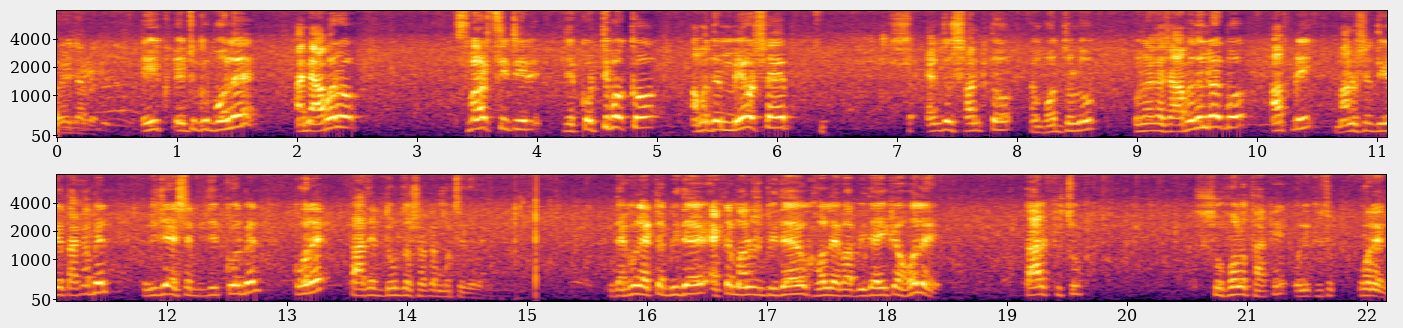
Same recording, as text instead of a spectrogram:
হয়ে যাবে। এই, এইটুকু বলে আমি আবারও স্মার্ট সিটির যে কর্তৃপক্ষ, আমাদের মেয়র সাহেব, একজন শান্ত ভদ্রলোক, ওনার কাছে আবেদন রাখব, আপনি মানুষের দিকে তাকাবেন, নিজে এসে ভিজিট করবেন, করে তাদের দুর্দশাটা মুছে দেবেন। দেখুন, একটা বিধায়ক, একটা মানুষ বিধায়ক হলে বা বিধায়িকা হলে তার কিছু সুফলও থাকে, উনি কিছু করেন।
